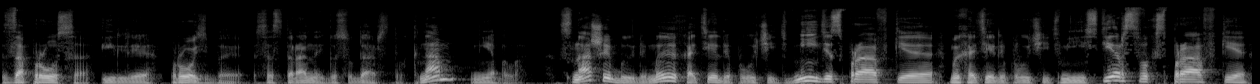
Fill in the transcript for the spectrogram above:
запроса или просьбы со стороны государства к нам не было. С нашей были. Мы хотели получить в МИДе справки, мы хотели получить в министерствах справки.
